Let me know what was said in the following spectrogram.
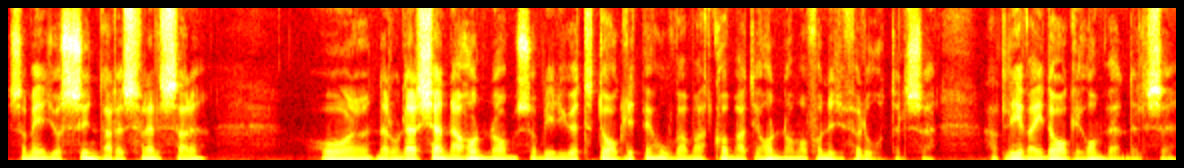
som är just syndares frälsare. Och när hon lär känna honom så blir det ju ett dagligt behov av att komma till honom och få ny förlåtelse. Att leva i daglig omvändelse.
